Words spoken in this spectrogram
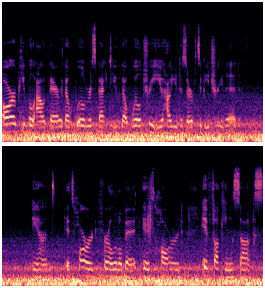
are people out there that will respect you, that will treat you how you deserve to be treated. And it's hard for a little bit. It's hard. It fucking sucks.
